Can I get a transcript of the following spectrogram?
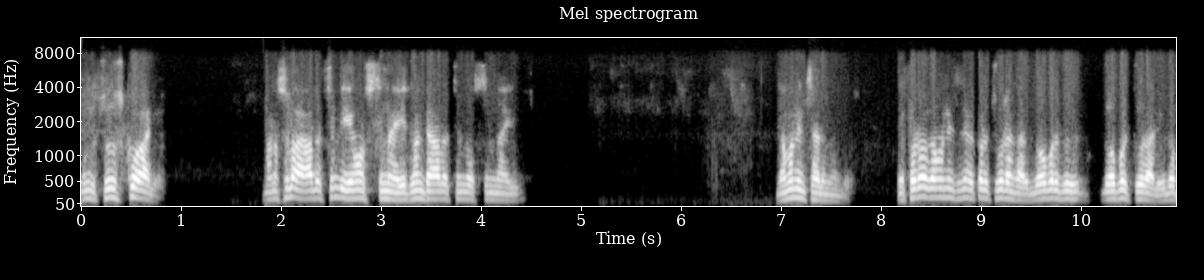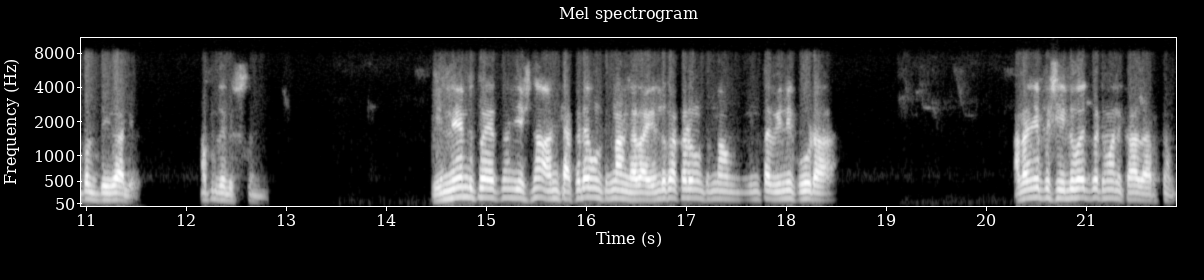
ముందు చూసుకోవాలి. మనసులో ఆలోచనలు ఏమొస్తున్నాయి? ఎటువంటి ఆలోచనలు వస్తున్నాయి? గమనించాలి ముందు. ఎక్కడో గమనించిన ఎక్కడో చూడం కాదు. లోపల లోపల చూడాలి. లోపల దిగాలి. అప్పుడు తెలుస్తుంది. ఎన్నేళ్ళు ప్రయత్నం చేసినా అంటే అక్కడే ఉంటున్నాం కదా. ఎందుకు అక్కడే ఉంటున్నాం? ఇంత విని కూడా. అలా అని చెప్పేసి ఇల్లు వదిలిపెట్టమని కాదు అర్థం.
